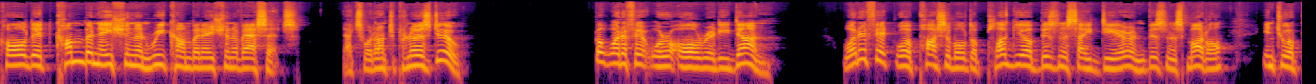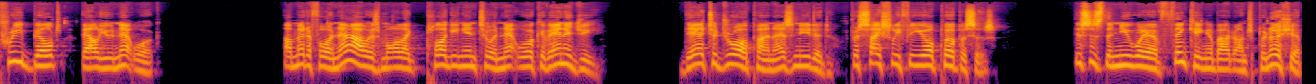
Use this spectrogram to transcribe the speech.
called it combination and recombination of assets. That's what entrepreneurs do. But what if it were already done? What if it were possible to plug your business idea and business model into a pre built value network? Our metaphor now is more like plugging into a network of energy, there to draw upon as needed, precisely for your purposes. This is the new way of thinking about entrepreneurship.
